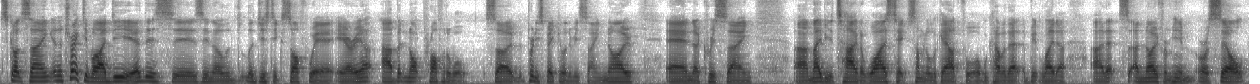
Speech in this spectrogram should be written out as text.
Scott's saying an attractive idea. This is in a logistics software area, uh, but not profitable. So pretty speculative. He's saying no. And Chris saying maybe a target of WiseTech, something to look out for. We'll cover that a bit later. That's a no from him or a sell.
